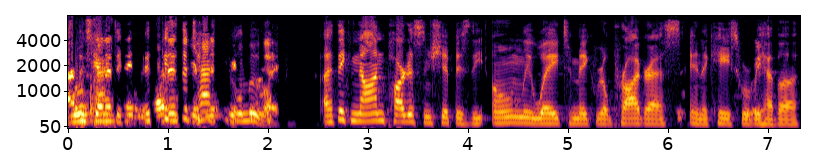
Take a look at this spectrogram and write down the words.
I was gonna say, it's, what it's is the tactical move. like? I think nonpartisanship is the only way to make real progress in a case where we have a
